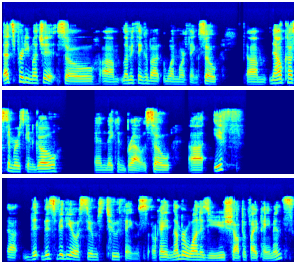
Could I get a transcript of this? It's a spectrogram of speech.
that's pretty much it. So um, let me think about one more thing. So um, now customers can go and they can browse. So uh, if uh, th this video assumes two things, okay? Number one is you use Shopify payments.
